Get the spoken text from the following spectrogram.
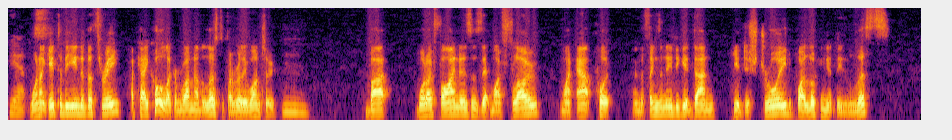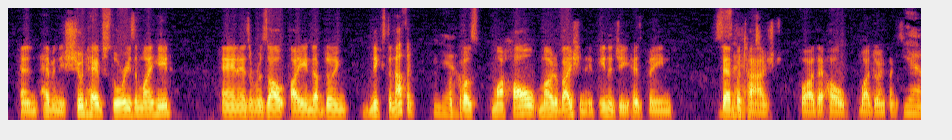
Yeah. When I get to the end of the three, okay, cool. I can write another list if I really want to. Mm. But what I find is, is that my flow, my output, and the things that need to get done get destroyed by looking at these lists and having these should have stories in my head. And as a result, I end up doing next to nothing Yeah. because my whole motivation and energy has been Zapped. sabotaged by that whole way of doing things. Yeah,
